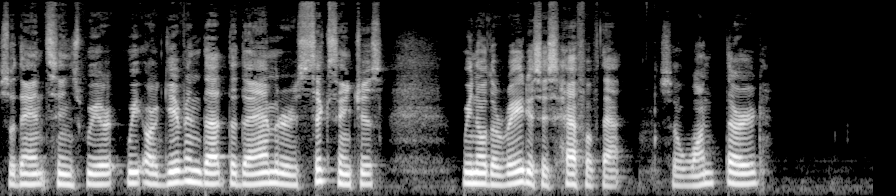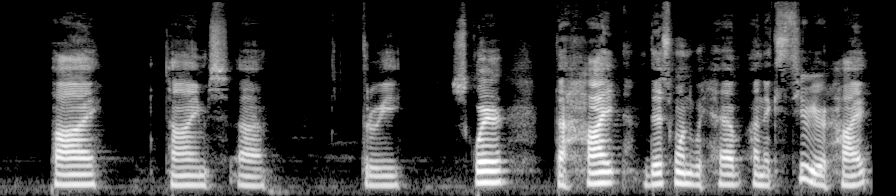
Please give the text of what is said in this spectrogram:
So then since we're, we are given that the diameter is 6 inches, we know the radius is half of that. So 1 third pi times uh, 3 square. The height, this one we have an exterior height,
